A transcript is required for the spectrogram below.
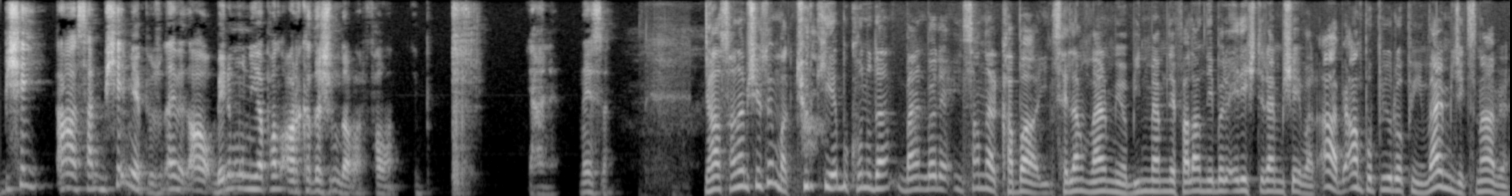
bir şey aa sen bir şey mi yapıyorsun? Evet aa benim onu yapan arkadaşım da var falan. Yani neyse. Ya sana bir şey söyleyeyim mi? bak Türkiye bu konuda ben böyle insanlar kaba selam vermiyor bilmem ne falan diye böyle eleştiren bir şey var. Abi unpopular opinion vermeyeceksin abi.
